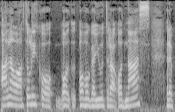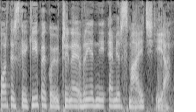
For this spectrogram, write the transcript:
Anala, toliko ovoga jutra od nas, reporterske ekipe koju čine vrijedni Emir Smajić i ja.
